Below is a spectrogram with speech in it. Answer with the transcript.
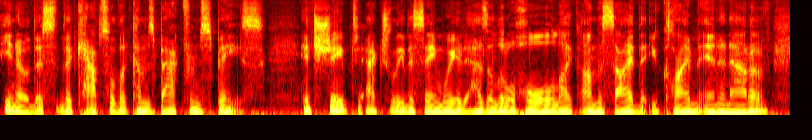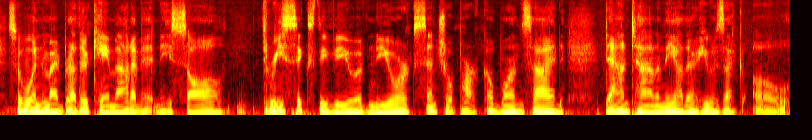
you know this the capsule that comes back from space. It's shaped actually the same way. It has a little hole like on the side that you climb in and out of. So when my brother came out of it and he saw 360 view of New York, Central Park on one side, downtown on the other, he was like, "Oh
